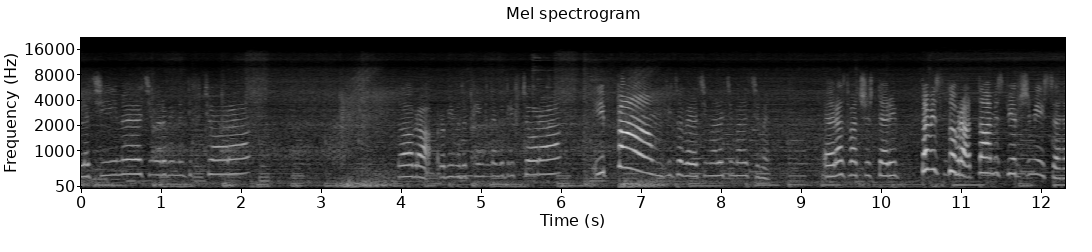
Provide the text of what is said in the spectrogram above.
Lecimy, lecimy, robimy drifciora. Dobra, robimy do pięknego drifciora. I pam! Widzowie, lecimy, lecimy, lecimy. E, Raz, dwa, trzy, cztery. Tam jest, dobra, tam jest pierwsze miejsce.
